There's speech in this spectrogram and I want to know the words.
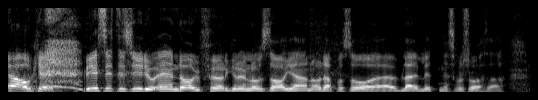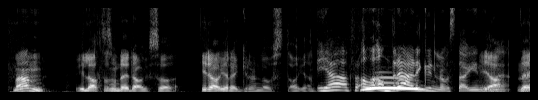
Ja, OK. Vi sitter i studio en dag før grunnlovsdagen, og derfor så eh, ble det litt misforståelse her. Men vi later som det er i dag, så i dag er det grunnlovsdagen. Ja, for alle andre er det grunnlovsdagen. Ja, det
